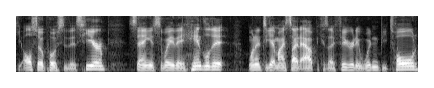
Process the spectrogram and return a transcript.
he also posted this here saying it's the way they handled it. Wanted to get my side out because I figured it wouldn't be told.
